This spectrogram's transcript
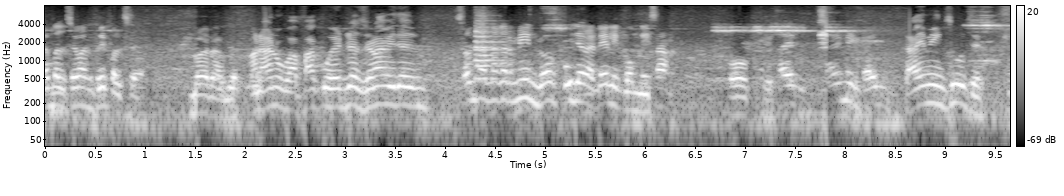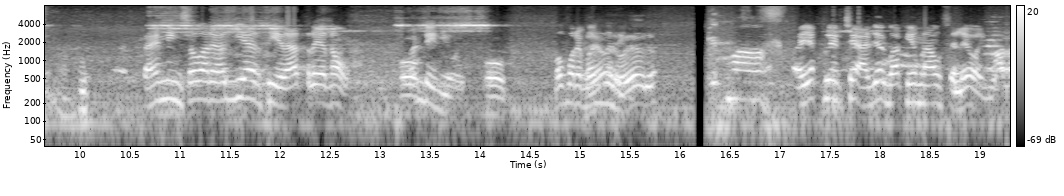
double seven triple seven બરાબર. અને આનું પાકું એડ્રેસ જણાવી દેજો. સરદારનગર મેઇન રોડ પૂજારા ટેલિકોમની સામે. ઓકે ટાઈમિંગ ટાઈમિંગ શું છે? ટાઈમિંગ સવારે અગિયારથી રાત્રે નવ. કન્ટિન્યુ હોય. ઓકે બપોરે બંધ નથી. આ એક પ્લેટ છે હાજર બાકી હમણાં આવશે લેવા ગયા.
